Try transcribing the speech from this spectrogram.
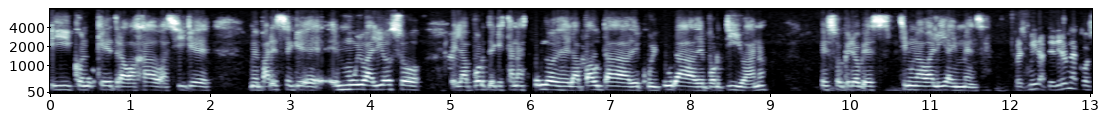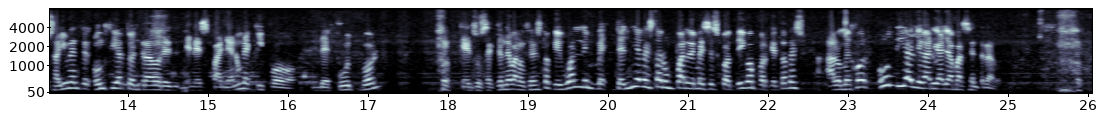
y con los que he trabajado. Así que me parece que es muy valioso el aporte que están haciendo desde la pauta de cultura deportiva, ¿no? Eso creo que es, tiene una valía inmensa. Pues mira, te diré una cosa, hay un, un cierto entrenador en, España, en un equipo de fútbol, que en su sección de baloncesto, que igual tendría que estar un par de meses contigo, porque entonces a lo mejor un día llegaría a llamarse entrenador.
